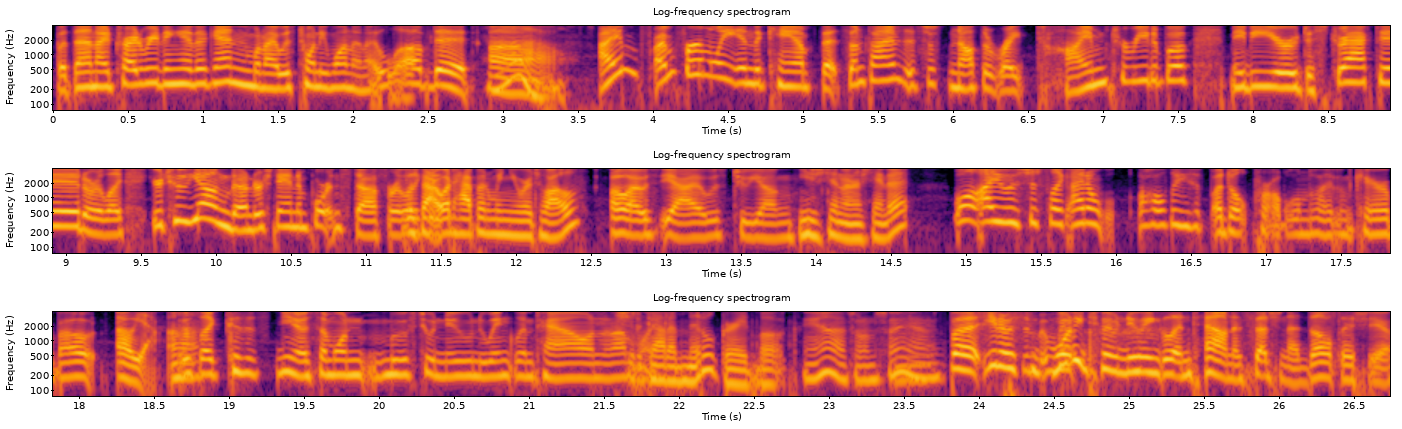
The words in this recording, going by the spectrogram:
but then I tried reading it again when I was 21 and I loved it. Um, I'm I'm firmly in the camp that sometimes it's just not the right time to read a book. Maybe you're distracted or like you're too young to understand important stuff or like Was that what happened when you were 12? Oh, I was yeah, I was too young. You just didn't understand it? Well, I was just like I don't all these adult problems I didn't care about. Oh, yeah. It was Uh-huh. like because it's you know someone moves to a new New England town and I'm Should have like, got a middle grade book. yeah, that's what I'm saying. But you know, some, what, Moving to a New England town is such an adult issue.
